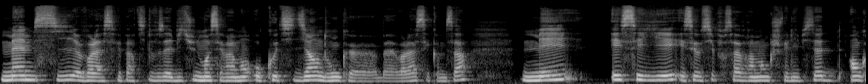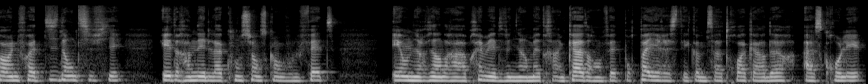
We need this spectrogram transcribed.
même si euh, voilà, ça fait partie de vos habitudes. Moi, c'est vraiment au quotidien, donc bah, voilà, c'est comme ça. Mais essayez, et c'est aussi pour ça vraiment que je fais l'épisode, encore une fois, d'identifier et de ramener de la conscience quand vous le faites et on y reviendra après, mais de venir mettre un cadre en fait pour pas y rester comme ça trois quarts d'heure à scroller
